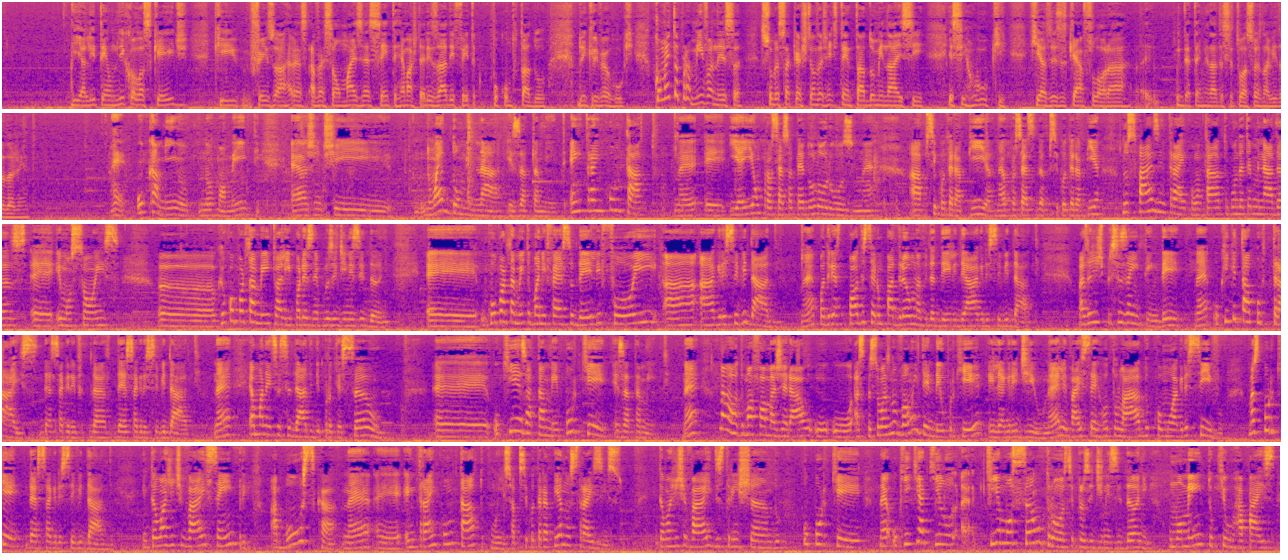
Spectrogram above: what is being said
E ali tem o Nicolas Cage, que fez a, a, versão mais recente, remasterizada e feita por computador do Incrível Hulk. Comenta para mim, Vanessa, sobre essa questão da gente tentar dominar esse, esse Hulk que às vezes quer aflorar eh, em determinadas situações na vida da gente. É, o caminho normalmente é a gente não é dominar exatamente, é entrar em contato, né? É, e aí é um processo até doloroso, né? A psicoterapia, né? O processo da psicoterapia nos faz entrar em contato com determinadas é, emoções, uh, que o comportamento ali, por exemplo, Zidane Zidane, é, o comportamento manifesto dele foi a, a agressividade, né? Poderia, pode ser um padrão na vida dele de agressividade. Mas a gente precisa entender né, o que está por trás dessa, dessa agressividade. Né? É uma necessidade de proteção? É, o que exatamente, por que exatamente, né? Não, de uma forma geral, o, o, as pessoas não vão entender o porquê ele agrediu, né? Ele vai ser rotulado como agressivo. Mas por que dessa agressividade? Então a gente vai sempre, a busca, né, é, entrar em contato com isso. A psicoterapia nos traz isso. Então a gente vai destrinchando o porquê, né, o que que aquilo, é, que emoção trouxe para o Zidane Zidane, o momento que o rapaz,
